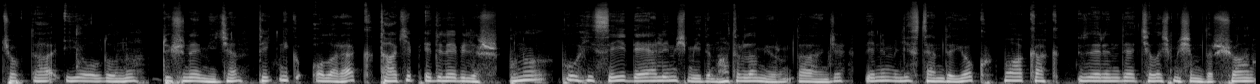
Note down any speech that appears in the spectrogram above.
çok daha iyi olduğunu düşünemeyeceğim. Teknik olarak takip edilebilir. Bunu bu hisseyi değerlemiş miydim hatırlamıyorum daha önce. Benim listemde yok. Muhakkak üzerinde çalışmışımdır. Şu an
